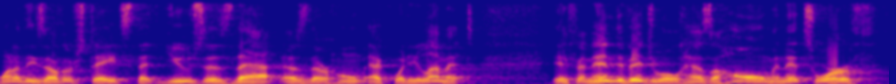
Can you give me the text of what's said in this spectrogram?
one of these other states that uses that as their home equity limit, if an individual has a home and it's worth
